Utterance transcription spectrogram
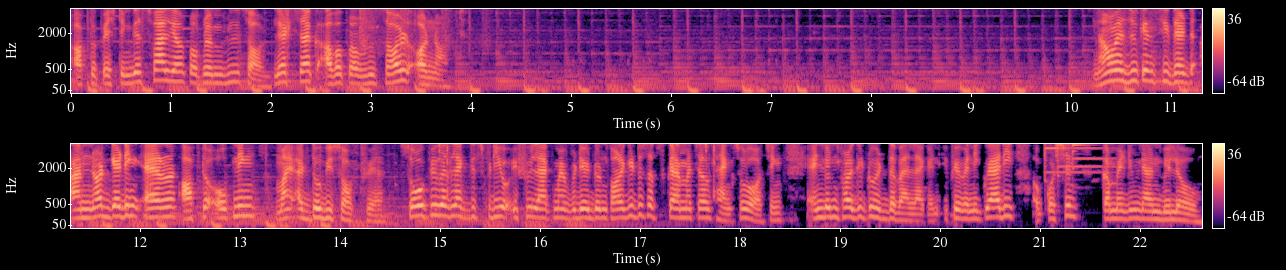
After pasting this file, your problem will be solved. Let's check our problem solved or not. Now as you can see that I'm not getting error after opening my Adobe software. So hope you guys like this video. If you like my video, don't forget to subscribe my channel. Thanks for watching and don't forget to hit the bell icon. If you have any query or question, comment down below.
